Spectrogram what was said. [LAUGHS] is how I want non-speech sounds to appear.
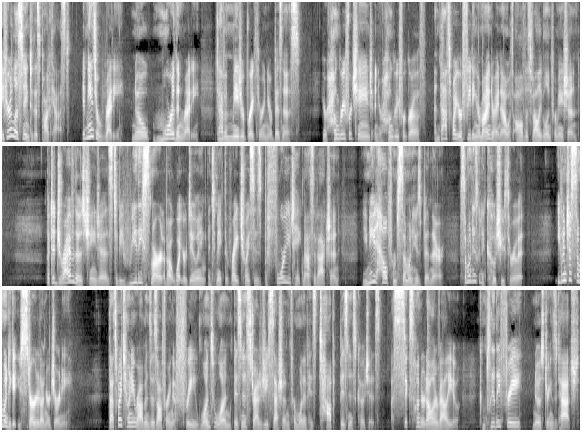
If you're listening to this podcast, it means you're ready, no, more than ready, to have a major breakthrough in your business. You're hungry for change and you're hungry for growth, and that's why you're feeding your mind right now with all this valuable information. But to drive those changes, to be really smart about what you're doing, and to make the right choices before you take massive action, you need help from someone who's been there, someone who's going to coach you through it, even just someone to get you started on your journey. That's why Tony Robbins is offering a free one to one business strategy session from one of his top business coaches, a $600 value, completely free, no strings attached.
